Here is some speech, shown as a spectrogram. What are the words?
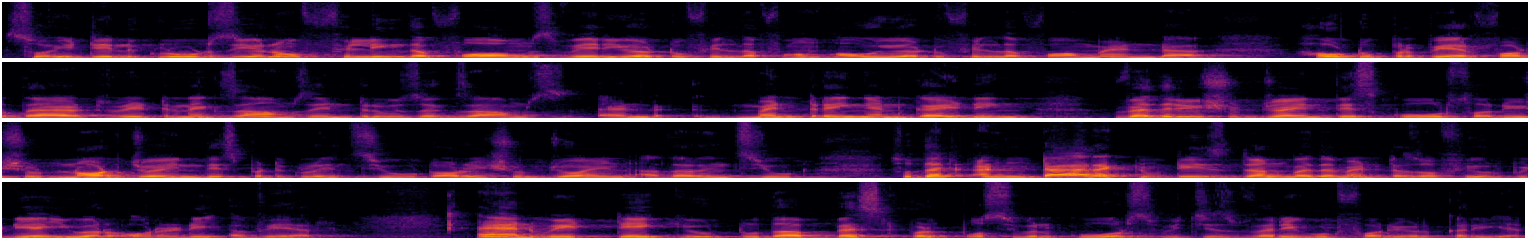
so it includes you know filling the forms where you have to fill the form how you have to fill the form and uh, how to prepare for that written exams interviews exams and mentoring and guiding whether you should join this course or you should not join this particular institute or you should join other institute. So that entire activity is done by the mentors of YourPedia you are already aware. And we take you to the best possible course which is very good for your career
